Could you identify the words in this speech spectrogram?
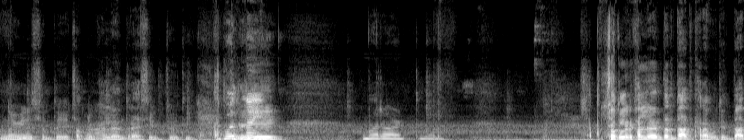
नवीन शब्द आहे चॉकलेट खाल्ल्यानंतर ऍसिडिटी होती. होत अरे, नाही. बरं वाटतं चॉकलेट खाल्ल्यानंतर दात खराब होते. दात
